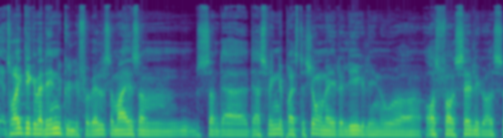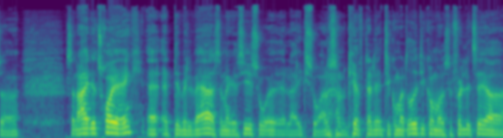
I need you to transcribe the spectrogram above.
Jeg tror ikke, det kan være det endegyldige farvel så meget, som, som der, der er svingende præstationer i det Liga lige nu, og også for os selv, ikke også? Og, så nej, det tror jeg ikke, at, at det vil være, altså man kan sige, så, eller ikke så, er der sådan kæft, Atletico Madrid, de kommer selvfølgelig til at,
